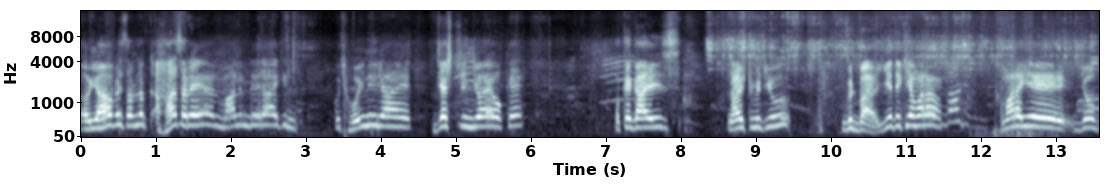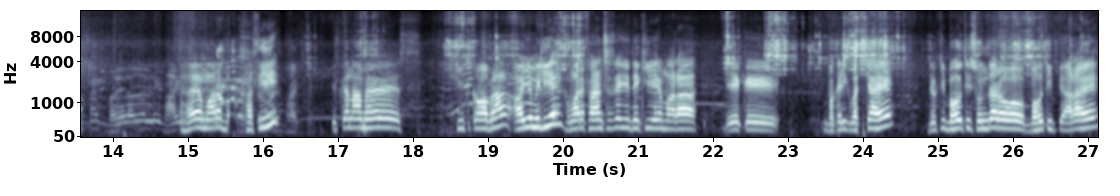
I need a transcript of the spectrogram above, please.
और यहाँ पे सब लोग हंस रहे हैं मालूम दे रहा है कि कुछ हो ही नहीं रहा है। Just enjoy okay okay guys nice to meet you good bye ये देखिए हमारा हमारा ये जो है हमारा खसी, इसका नाम है चीत काबरा आइए मिलिए, हमारे फैंस से ये देखिए हमारा एक बकरी का बच्चा है, जो कि बहुत ही सुंदर और बहुत ही प्यारा है।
